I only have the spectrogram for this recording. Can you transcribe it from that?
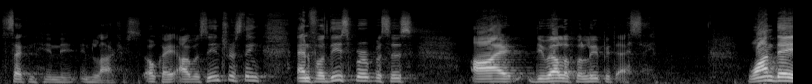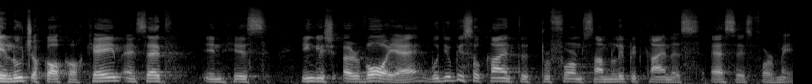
second kidney enlarges. Okay, I was interesting, and for these purposes, I developed a lipid assay. One day, Lucio Cocco came and said in his English Hrvoje, would you be so kind to perform some lipid kinase assays for me?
